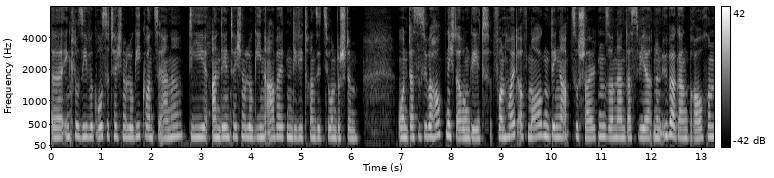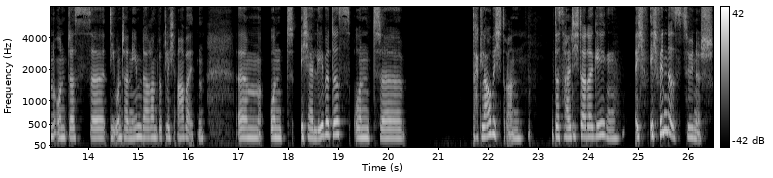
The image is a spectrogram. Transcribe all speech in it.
äh, inklusive große Technologiekonzerne, die an den Technologien arbeiten, die die Transition bestimmen. Und dass es überhaupt nicht darum geht, von heute auf morgen Dinge abzuschalten, sondern dass wir einen Übergang brauchen und dass äh, die Unternehmen daran wirklich arbeiten. Ähm, und ich erlebe das und äh, da glaube ich dran. Das halte ich da dagegen. Ich, ich finde es zynisch.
